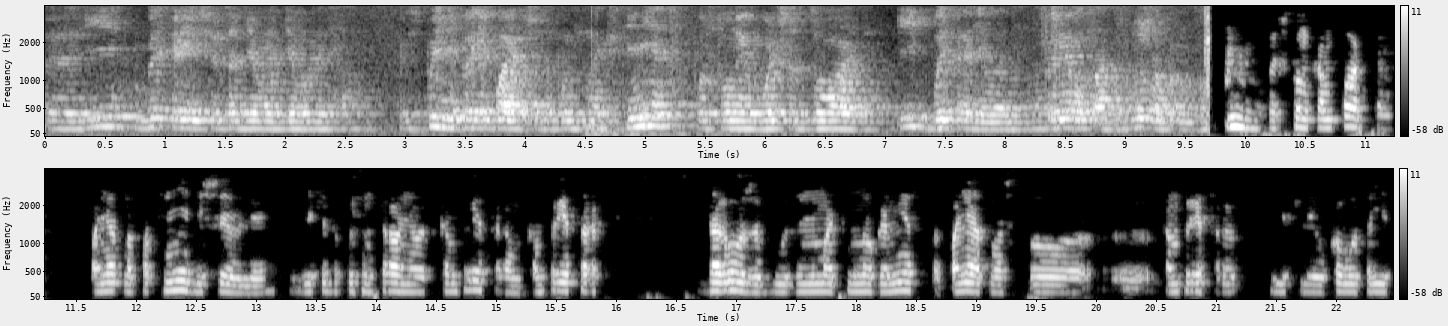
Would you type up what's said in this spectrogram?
Э, И быстрее все это дело делается. То есть пыль не прилипает еще дополнительно к стене, потому что он ее больше сдувает. И быстро делается. Например, вот так вот нужно. Значит, он компактен, понятно, по цене дешевле. Если, допустим, сравнивать с компрессором, компрессор дороже будет занимать много места. Понятно, что э, компрессор, если у кого-то есть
